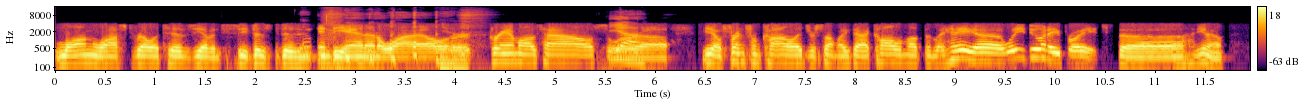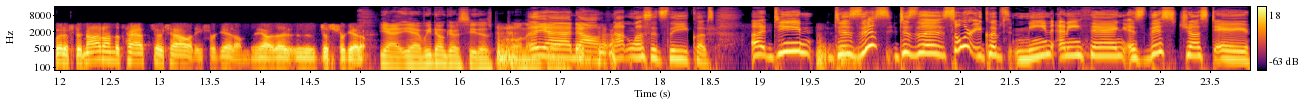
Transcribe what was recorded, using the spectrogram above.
long lost relatives you haven't see, visited in Indiana in a while, or grandma's house, or Yeah. uh, you know, friend from college or something like that. Call them up and like, hey, uh, what are you doing April eighth? Uh, you know. But if they're not on the path totality, forget them. Yeah, that, just forget them. Yeah, yeah, we don't go see those people that. yeah, day. no, not unless it's the eclipse. Uh, Dean, does this does the solar eclipse mean anything? Is this just a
